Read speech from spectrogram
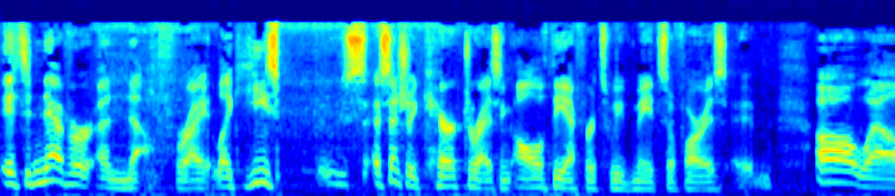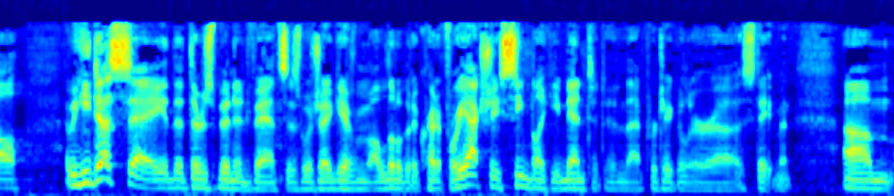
it's never enough, right? Like he's essentially characterizing all of the efforts we've made so far as, uh, oh well. I mean, he does say that there's been advances, which I give him a little bit of credit for. He actually seemed like he meant it in that particular uh, statement. Um,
